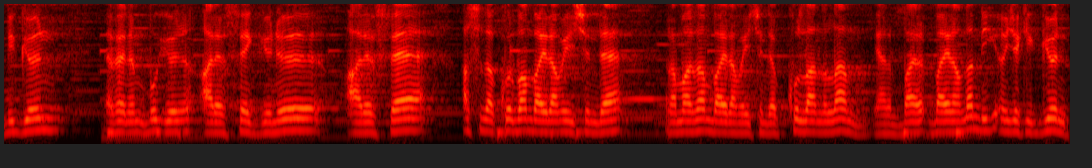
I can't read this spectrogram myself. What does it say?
bir gün. Efendim bugün Arefe günü, Arefe aslında Kurban Bayramı içinde, Ramazan Bayramı içinde kullanılan, yani bay- bayramdan bir önceki gün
